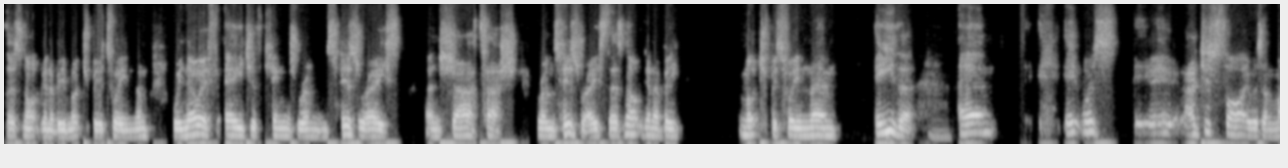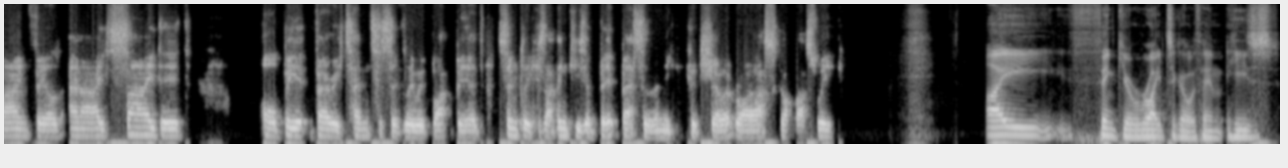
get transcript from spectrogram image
there's not going to be much between them. We know if Age of Kings runs his race and Shartash runs his race, there's not going to be much between them either. Um, it was, it, I just thought it was a minefield, and I sided, albeit very tentatively, with Blackbeard simply because I think he's a bit better than he could show at Royal Ascot last week. I think you're right to go with him. He's,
